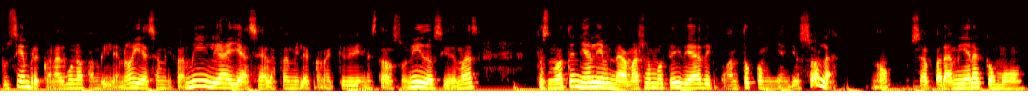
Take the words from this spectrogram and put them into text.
pues siempre con alguna familia, ¿no? Ya sea mi familia, ya sea la familia con la que vivía en Estados Unidos y demás, pues no tenía ni la más remota idea de cuánto comía yo sola, ¿no? O sea, para mí era como,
